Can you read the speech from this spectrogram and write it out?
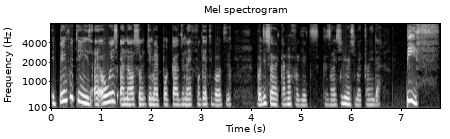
The painful thing is, I always announce something in my podcast and I forget about it. But this one I cannot forget because I actually wrote my calendar. Peace.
